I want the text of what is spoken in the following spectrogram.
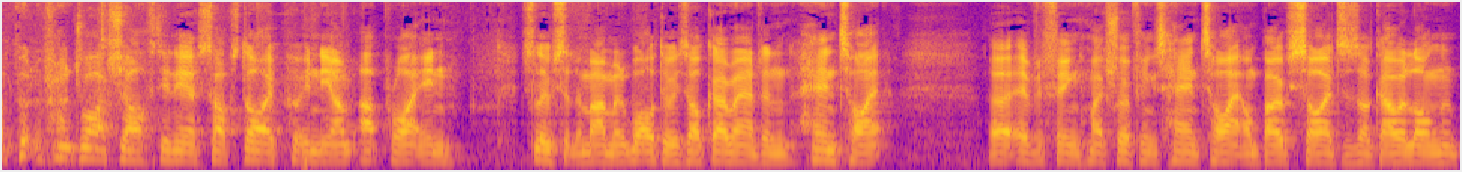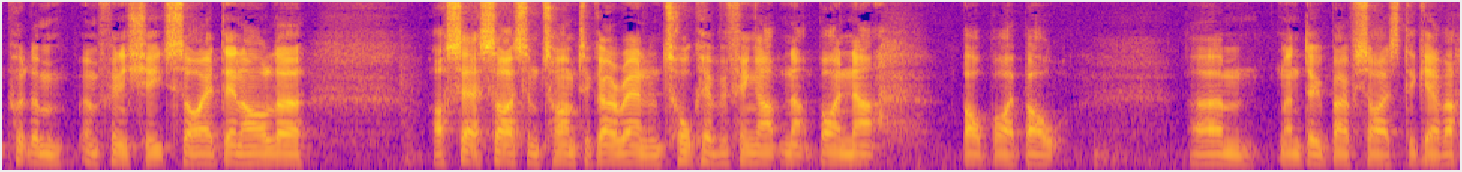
I put the front drive shaft in here, so I've started putting the um, upright in. It's loose at the moment. What I'll do is I'll go around and hand tight uh, everything, make sure everything's hand tight on both sides as I go along and put them and finish each side. Then I'll uh, I'll set aside some time to go around and torque everything up nut by nut, bolt by bolt, um, and do both sides together.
